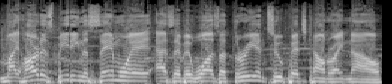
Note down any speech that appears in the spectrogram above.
my heart is beating the same way as if it was a three and two pitch count right now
